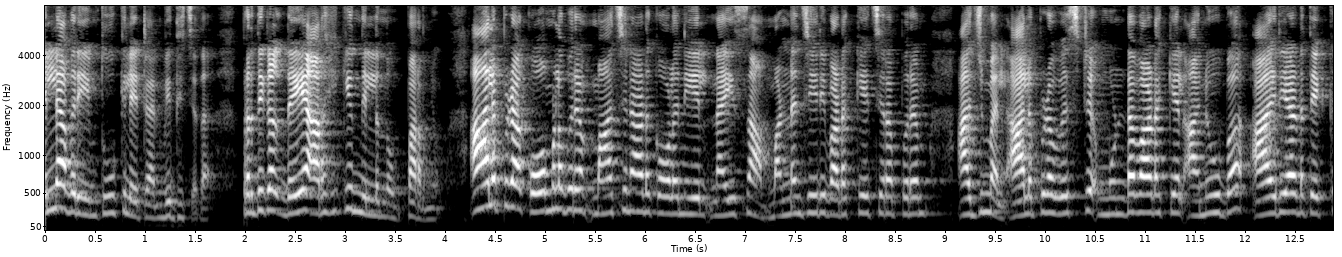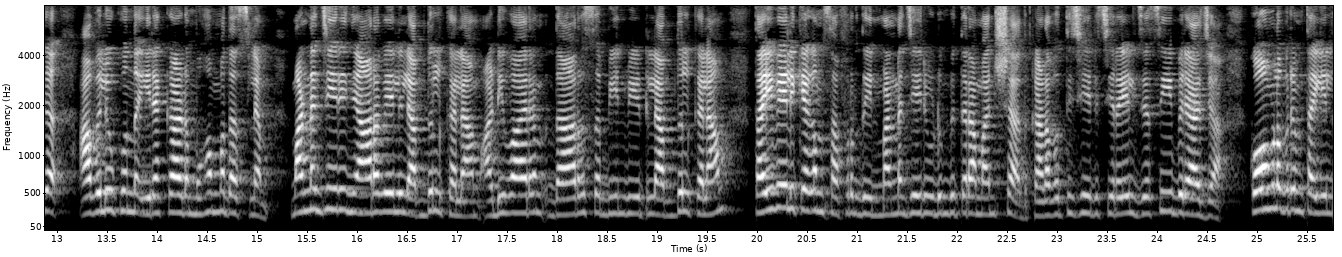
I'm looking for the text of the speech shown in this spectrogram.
എല്ലാവരെയും തൂക്കിലേറ്റാൻ വിധിച്ചത്. പ്രതികൾ ദയ അർഹിക്കുന്നില്ലെന്നും പറഞ്ഞു. ആലപ്പുഴ കോമളപുരം മാച്ചനാട് കോളനിയിൽ നൈസ മണ്ണഞ്ചേരി വടക്കേച്ചിറപ്പുരം അജ്മൽ ആലപ്പുഴ വെസ്റ്റ് മുണ്ടവാടക്കൽ അനൂപ് ആര്യാട് തെക്ക് അവലൂക്കുന്ന് ഇരക്കാട് മുഹമ്മദ് അസ്ലം മണ്ണഞ്ചേരി ഞാറവേലിൽ അബ്ദുൽ കലാം അടിവാരം ദാറുസബീൻ വീട്ടിൽ അബ്ദുൽ കലാം തൈവേലിക്കകം സഫറുദ്ദീൻ മണ്ണഞ്ചേരി ഉടുമ്പിത്തറ മൻഷാദ് കടവത്തിശ്ശേരി ചിറയിൽ ജസീബ് രാജ കോമളപുരം തയ്യിൽ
